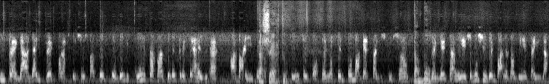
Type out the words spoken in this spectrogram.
empregar, dar emprego para as pessoas, para ter o poder de compra, para poder crescer a, a Bahia. Então, tá certo. Isso é importante. Nós temos estamos abertos para discussão. Tá bom. Os ambientalistas. Nós fizemos várias audiências ainda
